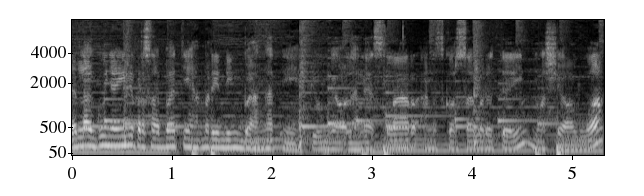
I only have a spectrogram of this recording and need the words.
Dan lagunya ini persahabatnya merinding banget nih. Diunggah oleh Leslar underscore sabarutei Masya Allah.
